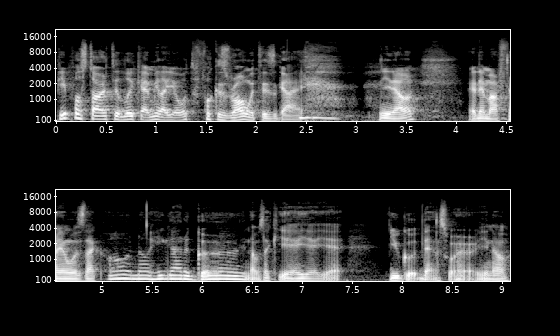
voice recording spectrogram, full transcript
people started to look at me like, Yo, what the fuck is wrong with this guy? you know. And then my friend was like, Oh no, he got a girl, and I was like, Yeah, yeah, yeah. You go dance with her, you know.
